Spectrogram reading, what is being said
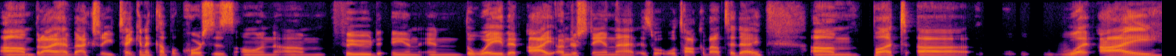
um, but I have actually taken a couple courses on um, food and and the way that I understand that is what we'll talk about today. Um, but uh, what I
